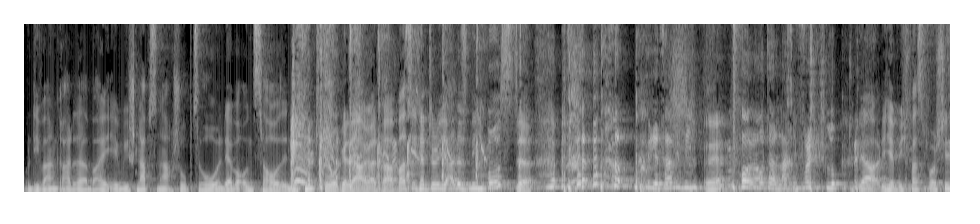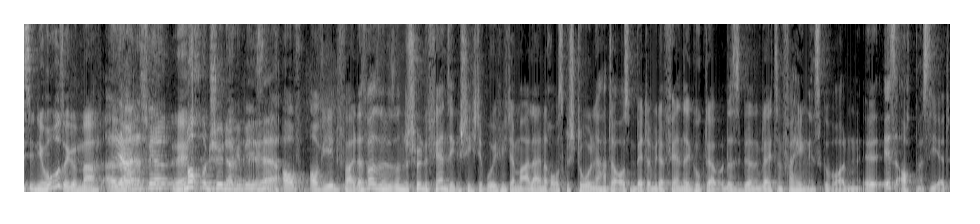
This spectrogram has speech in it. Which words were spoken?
und die waren gerade dabei, irgendwie Schnapsnachschub zu holen, der bei uns zu Hause in der Kühltruhe gelagert war, was ich natürlich alles nicht wusste. Jetzt habe ich mich vor lauter Lachen verschluckt. Ja, und ich habe mich fast vor Schiss in die Hose gemacht. Also, Ja, das wäre ne? noch unschöner gewesen. Äh, auf, auf jeden Fall. Das war so, so eine schöne Fernsehgeschichte, wo ich mich dann mal alleine rausgestohlen hatte aus dem Bett und wieder Fernseher geguckt habe und das ist mir dann gleich zum Verhängnis geworden. Äh, Ist auch passiert.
